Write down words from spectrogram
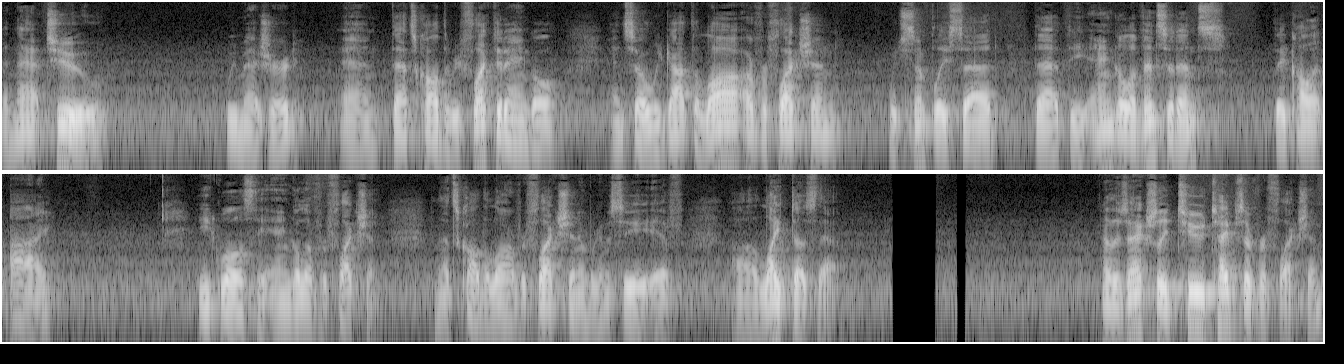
and that too we measured, and that's called the reflected angle. And so we got the law of reflection, which simply said that the angle of incidence, they call it I, equals the angle of reflection. And that's called the law of reflection, and we're going to see if uh, light does that. Now, there's actually two types of reflection.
